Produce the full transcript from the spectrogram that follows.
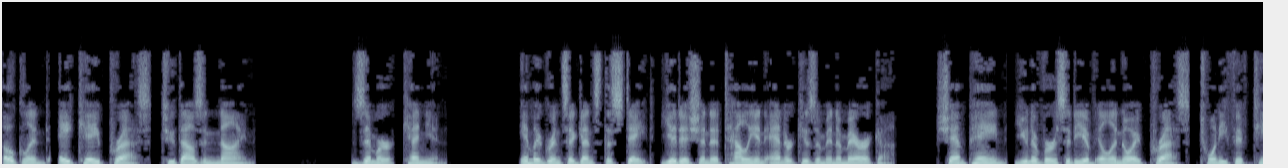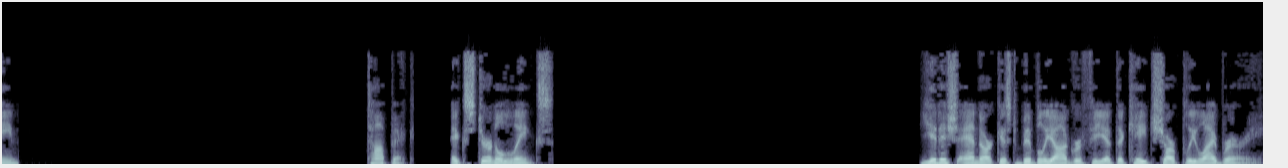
Oakland, AK Press, 2009 Zimmer, Kenyon. Immigrants Against the State, Yiddish and Italian Anarchism in America. Champaign, University of Illinois Press, 2015 External links. Yiddish anarchist bibliography at the Kate Sharpley Library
